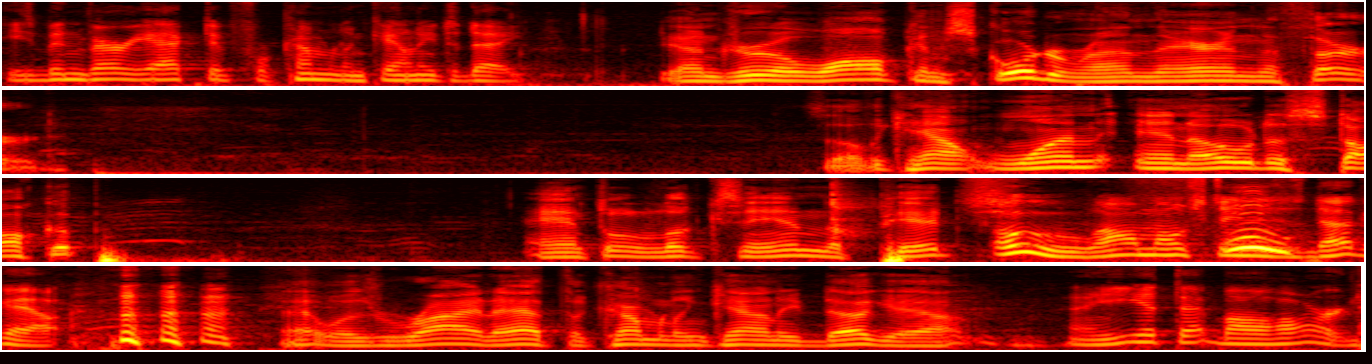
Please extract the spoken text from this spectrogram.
he's been very active for Cumberland County today. Young drew a walk and scored a run there in the third. So the count one and zero to Stalcup. Antle looks in the pitch. Oh, almost in Woo! his dugout. That was right at the Cumberland County dugout. And he hit that ball hard.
